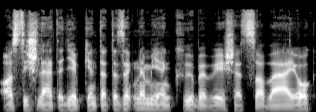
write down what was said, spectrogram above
Azt is lehet egyébként, tehát ezek nem ilyen kőbevésett szabályok.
